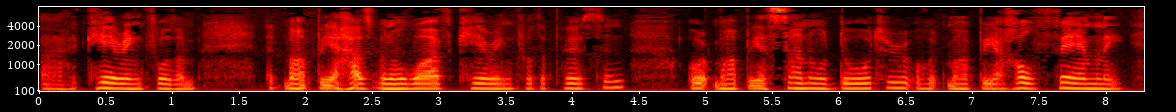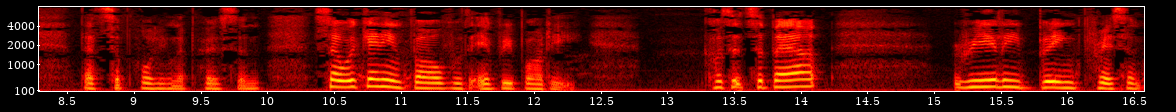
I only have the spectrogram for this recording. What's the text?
uh, caring for them. It might be a husband or wife caring for the person, or it might be a son or daughter, or it might be a whole family that's supporting the person. So we get involved with everybody because it's about really being present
